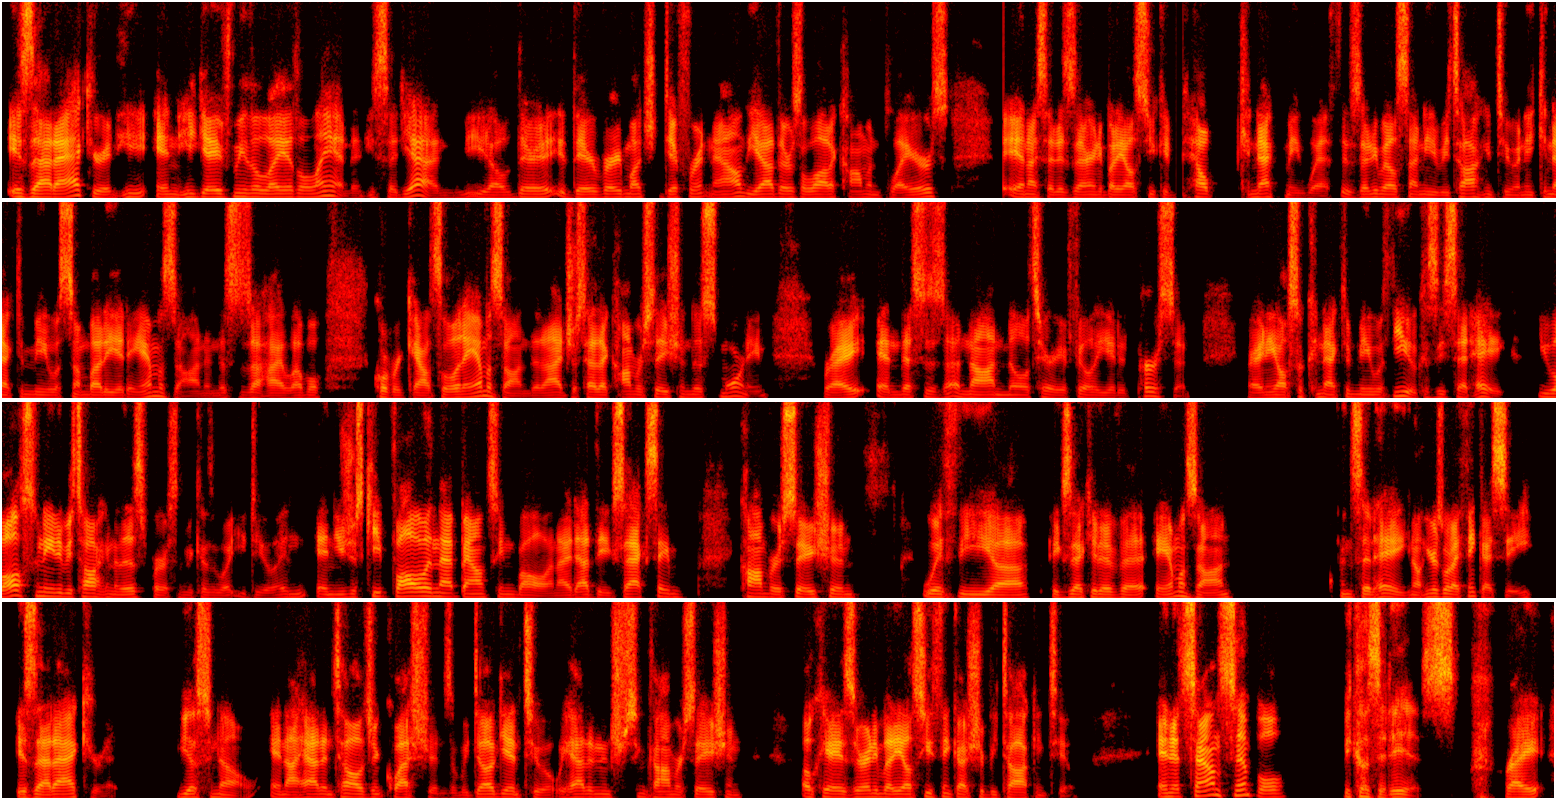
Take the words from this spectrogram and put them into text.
is that accurate? He and he gave me the lay of the land. And he said yeah and you know they're they're very much different now. Yeah there's a lot of common players. And i said is there anybody else you could help connect me with? Is there anybody else i need to be talking to? And he connected me with somebody at amazon. And this is a high level corporate counsel at amazon that i just had that conversation this morning right? And this is a non-military affiliated person right? And he also connected me with you because he said hey you also need to be talking to this person because of what you do. And and you just keep following that bouncing ball. And i'd had the exact same conversation with the uh, executive at Amazon and said, Hey, you know, here's what I think I see. Is that accurate? Yes, no. And I had intelligent questions and we dug into it. We had an interesting conversation. Okay, is there anybody else you think I should be talking to? And it sounds simple because it is, right?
